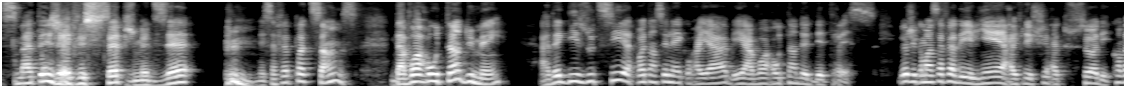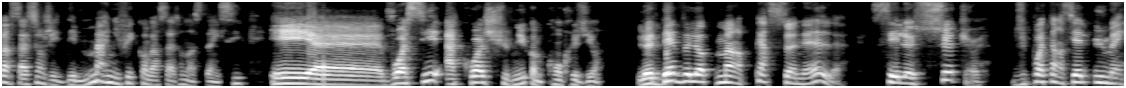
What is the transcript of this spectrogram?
Ce matin, je réfléchissais puis je me disais, mais ça fait pas de sens d'avoir autant d'humains avec des outils à potentiel incroyable et avoir autant de détresse. Là, j'ai commencé à faire des liens, à réfléchir à tout ça, des conversations. J'ai des magnifiques conversations dans ce temps-ci. Et euh, voici à quoi je suis venu comme conclusion. Le développement personnel, c'est le sucre du potentiel humain.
